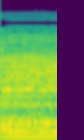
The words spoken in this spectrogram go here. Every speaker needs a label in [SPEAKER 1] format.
[SPEAKER 1] Free.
